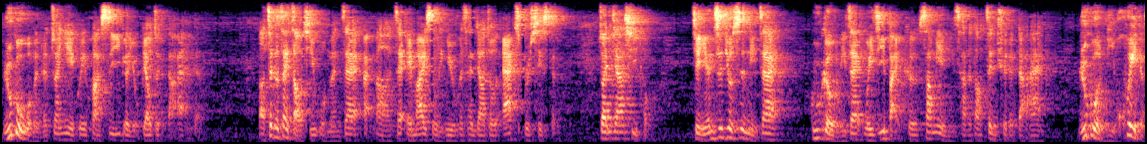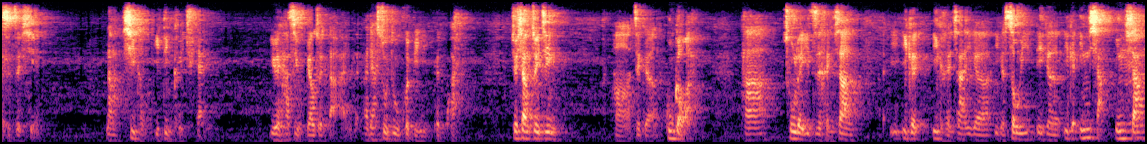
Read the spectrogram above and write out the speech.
如果我们的专业规划是一个有标准答案的啊，这个在早期我们在啊在 MIS 领域会参加做 Expert System 专家系统，简言之就是你在 Google 你在维基百科上面你查得到正确的答案。如果你会的是这些，那系统一定可以取代你，因为它是有标准答案的，而且速度会比你更快。就像最近啊这个 Google 啊。它出了一支很像一一个一个很像一个一个收音一个一个音响音箱，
